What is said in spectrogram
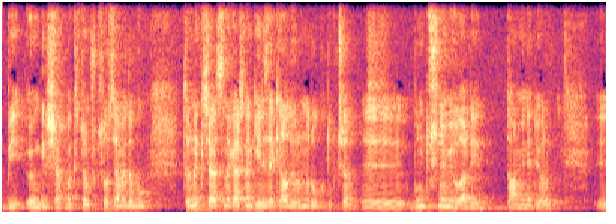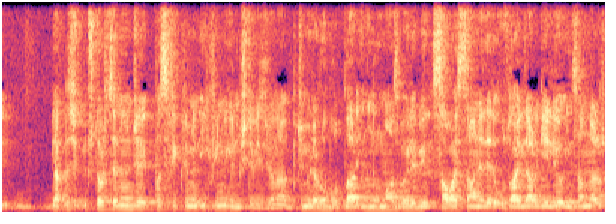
bir ön giriş yapmak istiyorum. Çünkü sosyal medyada bu tırnak içerisinde gerçekten geri zekalı yorumları okudukça e, bunu düşünemiyorlar diye tahmin ediyorum. E, yaklaşık 3-4 sene önce Pacific Rim'in ilk filmi girmişti vizyona. Bütün böyle robotlar inanılmaz böyle bir savaş sahneleri, uzaylılar geliyor. insanlar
